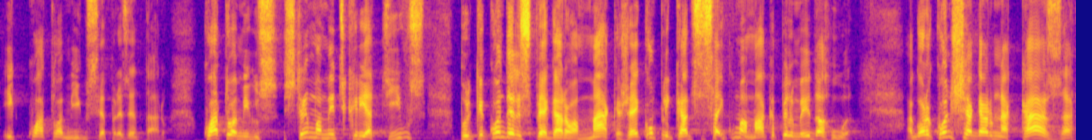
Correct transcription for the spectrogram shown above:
e quatro amigos se apresentaram. Quatro amigos extremamente criativos, porque quando eles pegaram a maca, já é complicado se sair com uma maca pelo meio da rua. Agora, quando chegaram na casa,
